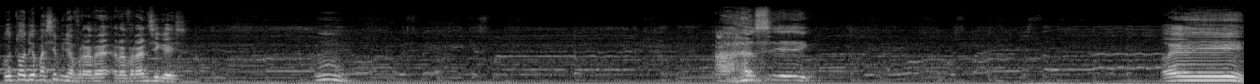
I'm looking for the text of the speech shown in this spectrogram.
gue tau dia pasti punya refer- referensi guys. Hmm, asik. Wey.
